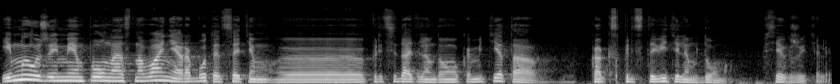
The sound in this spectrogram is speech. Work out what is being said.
И мы уже имеем полное основание работать с этим э, председателем домового комитета как с представителем дома всех жителей.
